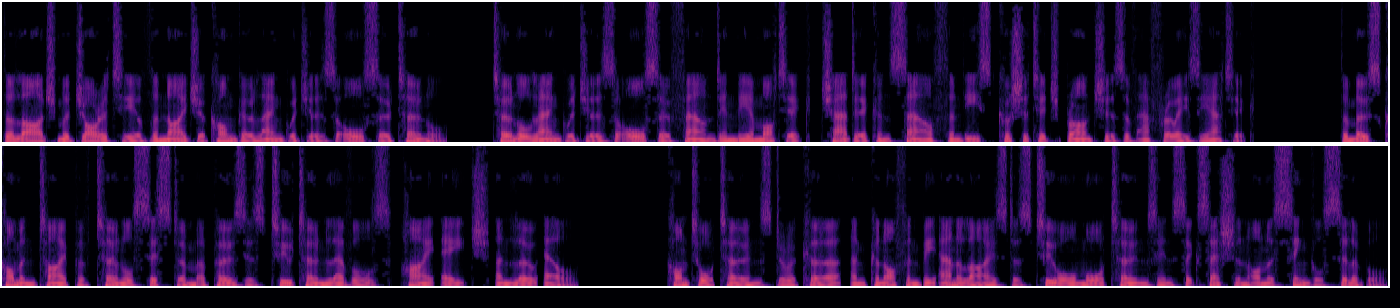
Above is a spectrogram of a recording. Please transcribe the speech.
The large majority of the Niger-Congo languages are also tonal. Tonal languages are also found in the Omotic, Chadic and South and East Cushitic branches of Afroasiatic. The most common type of tonal system opposes two tone levels, high H and low L. Contour tones do occur, and can often be analyzed as two or more tones in succession on a single syllable.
